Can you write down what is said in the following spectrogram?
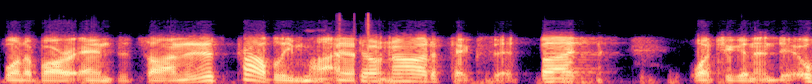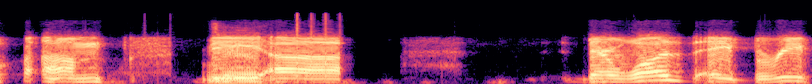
one of our ends it's on. It is probably mine. I don't know how to fix it, but what you gonna do? Um, the uh, there was a brief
